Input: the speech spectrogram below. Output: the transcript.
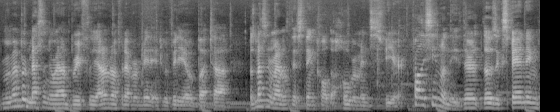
remembered messing around briefly. I don't know if it ever made it into a video, but uh, I was messing around with this thing called the Hoberman Sphere. You've probably seen one of these. They're those expanding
